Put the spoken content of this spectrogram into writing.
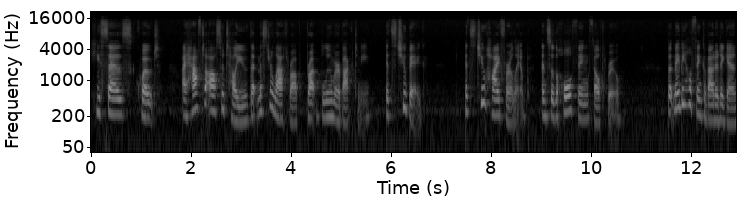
He says, quote, I have to also tell you that Mr. Lathrop brought Bloomer back to me. It's too big. It's too high for a lamp, and so the whole thing fell through but maybe he'll think about it again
